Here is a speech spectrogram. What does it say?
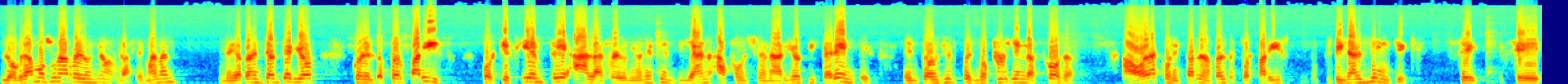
logramos una reunión la semana inmediatamente anterior con el doctor París, porque siempre a las reuniones envían a funcionarios diferentes, entonces pues no fluyen las cosas. Ahora con esta reunión con el doctor París, finalmente se, se,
